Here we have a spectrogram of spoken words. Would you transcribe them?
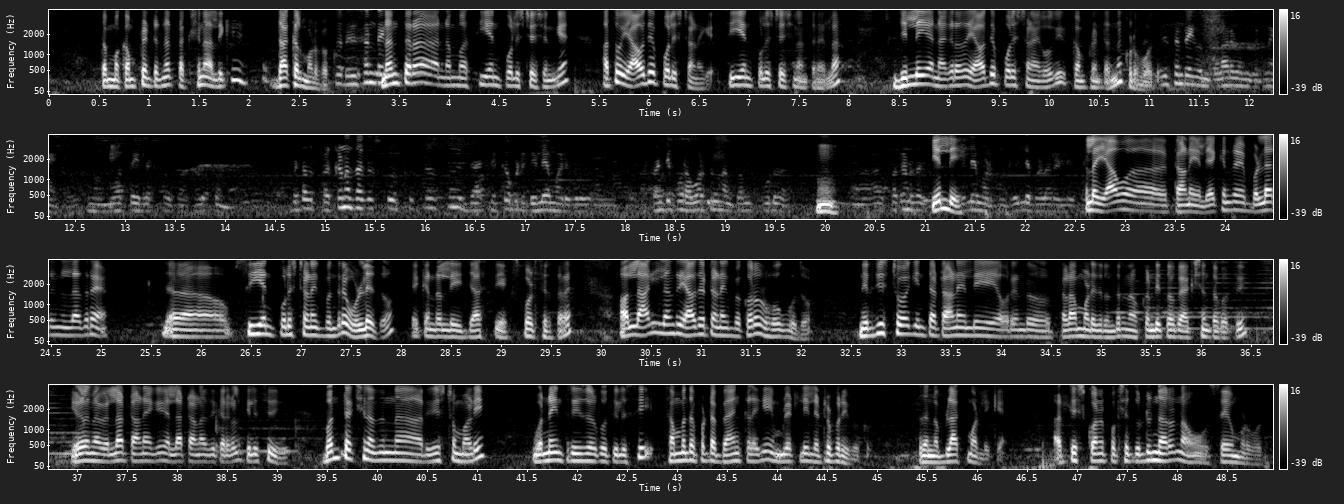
ತಮ್ಮ ಕಂಪ್ಲೇಂಟನ್ನು ತಕ್ಷಣ ಅಲ್ಲಿಗೆ ದಾಖಲು ಮಾಡಬೇಕು. ನಂತರ ನಮ್ಮ ಸಿ ಎನ್ ಪೊಲೀಸ್ ಸ್ಟೇಷನ್ಗೆ ಅಥವಾ ಯಾವುದೇ ಪೊಲೀಸ್ ಠಾಣೆಗೆ ಸಿ ಎನ್ ಪೊಲೀಸ್ ಸ್ಟೇಷನ್ ಅಂತಲೇ ಜಿಲ್ಲೆಯ ನಗರದ ಯಾವುದೇ ಪೊಲೀಸ್ ಠಾಣೆಗೆ ಹೋಗಿ ಕಂಪ್ಲೇಂಟನ್ನು ಕೊಡ್ಬೋದು. ರೀಸೆಂಟಾಗಿ ಒಂದು ಬಳ್ಳಾರಿ ಒಂದು ಘಟನೆ ಆಯಿತು. ಸುಮಾರು ಮೂವತ್ತೈದು ಲಕ್ಷ ರೂಪಾಯಿ ಕಳ್ಕೊಂಡು. ಬಟ್ ಅದು ಪ್ರಕರಣ ದಾಖಲಿಸ್ಕೊಳ್ಳೋಕೆ ಜಾ ಸಿಕ್ಕಾಪಟ್ಟೆ ಡಿಲೇ ಮಾಡಿದ್ರು. ಟ್ವೆಂಟಿ ಫೋರ್ ಅವರ್ಸಲ್ಲಿ ನಾನು ಬಂದು ಕೂಡಿದೆ. ಹ್ಞೂ ಪ್ರಕರಣ ಎಲ್ಲಿ? ಡಿಲೇ ಮಾಡ್ಕೊಂಡ್ರು. ಇಲ್ಲೇ ಬಳ್ಳಾರಿಯಲ್ಲಿ ಅಲ್ಲ ಯಾವ ಠಾಣೆಯಲ್ಲಿ? ಯಾಕೆಂದರೆ ಬಳ್ಳಾರಿನಲ್ಲಾದರೆ ಸಿ ಎನ್ ಪೊಲೀಸ್ ಠಾಣೆಗೆ ಬಂದರೆ ಒಳ್ಳೆಯದು ಯಾಕೆಂದ್ರೆ ಅಲ್ಲಿ ಜಾಸ್ತಿ ಎಕ್ಸ್ಪರ್ಟ್ಸ್ ಇರ್ತಾರೆ. ಅಲ್ಲಿ ಆಗಲಿಲ್ಲ ಅಂದರೆ ಯಾವುದೇ ಠಾಣೆಗೆ ಬೇಕಾದ್ರೂ ಅವ್ರು ಹೋಗ್ಬೋದು. ನಿರ್ದಿಷ್ಟವಾಗಿ ಇಂಥ ಠಾಣೆಯಲ್ಲಿ ಅವರೇನು ತಡ ಮಾಡಿದ್ರು ಅಂದರೆ ನಾವು ಖಂಡಿತವಾಗಿ ಆ್ಯಕ್ಷನ್ ತಗೋತೀವಿ. ಈಗ ನಾವೆಲ್ಲ ಠಾಣೆಗೆ, ಎಲ್ಲ ಠಾಣಾಧಿಕಾರಿಗಳು ತಿಳಿಸಿದ್ವಿ. ಬಂದ ತಕ್ಷಣ ಅದನ್ನು ರಿಜಿಸ್ಟರ್ ಮಾಡಿ ಒನ್ ನೈನ್ ತ್ರೀ ಝೀರೋಗೂ ತಿಳಿಸಿ, ಸಂಬಂಧಪಟ್ಟ ಬ್ಯಾಂಕ್ಗಳಿಗೆ ಇಮಿಡಿಯೇಟ್ಲಿ ಲೆಟ್ರ್ ಬರೀಬೇಕು. ಅದನ್ನು ಬ್ಲಾಕ್ ಮಾಡಲಿಕ್ಕೆ. ಅಟ್ಲೀಸ್ಟ್ ಕೊನೆ ಪಕ್ಷ ದುಡ್ಡನ್ನಾರು ನಾವು ಸೇವ್ ಮಾಡ್ಬೋದು.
